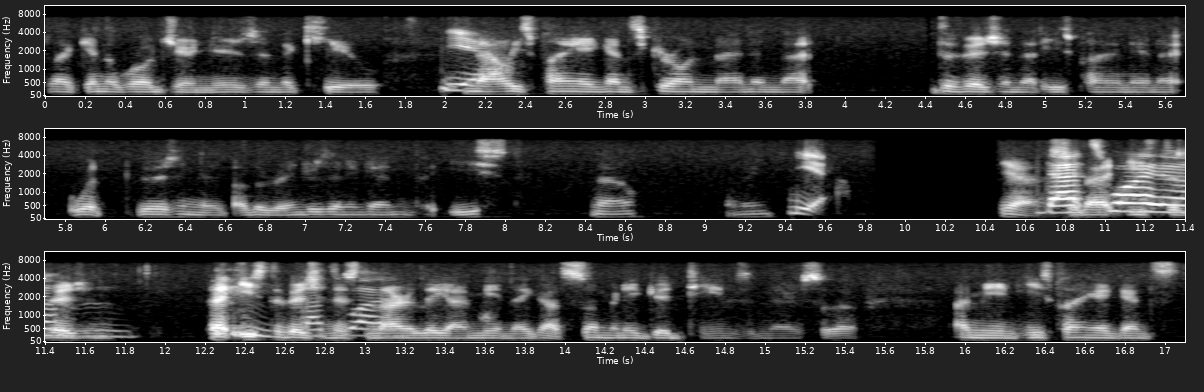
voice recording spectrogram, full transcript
like in the World Juniors in the Q. Yeah. Now he's playing against grown men in that division that he's playing in. What division are the Rangers in again? The East now, I think. Yeah. Yeah. That's so that why East division. um, that East Division is why- gnarly. I mean, they got so many good teams in there. So, I mean, he's playing against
